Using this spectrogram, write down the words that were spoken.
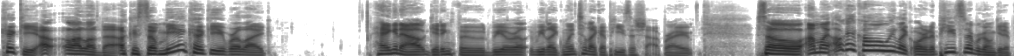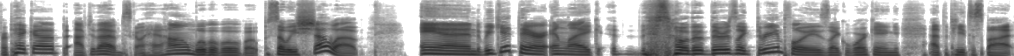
Cookie. Oh, oh, I love that. Okay, so me and Cookie were like hanging out, getting food. We were we like went to like a pizza shop, right? So I'm like, okay, cool. We like ordered a pizza. We're gonna get it for pickup. After that, I'm just gonna head home. Whoop, whoop, whoop, whoop. So we show up. And we get there, and like, so the, there's like three employees like working at the pizza spot,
